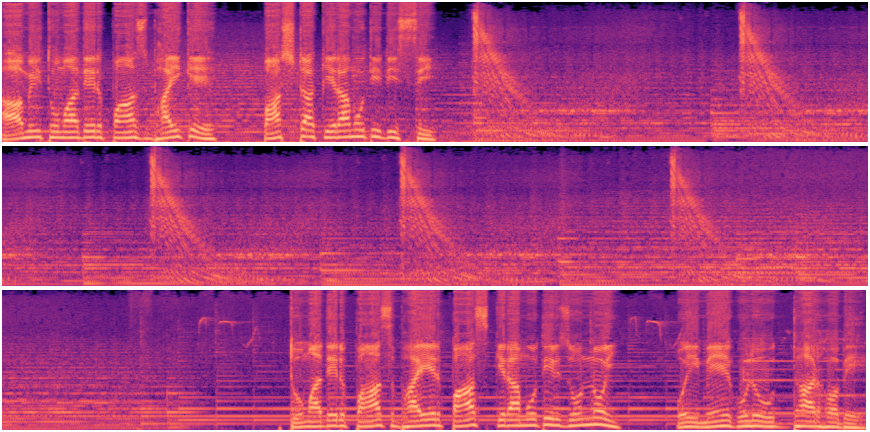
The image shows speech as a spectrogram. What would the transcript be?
আমি তোমাদের পাঁচ ভাইকে পাঁচটা কেরামতি দিচ্ছি। তোমাদের পাঁচ ভাইয়ের পাঁচ কেরামতির জন্যই ওই মেয়েগুলো উদ্ধার হবে।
